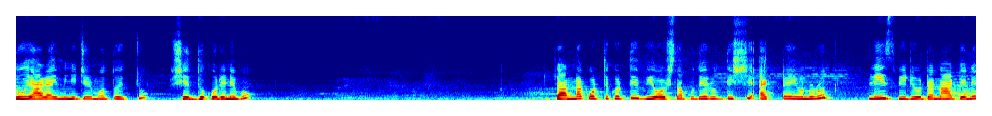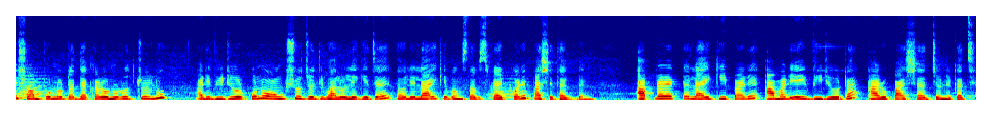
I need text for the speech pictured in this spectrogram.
দুই আড়াই মিনিটের মতো একটু সেদ্ধ করে নেব। রান্না করতে করতে ভিওর্স আপুদের উদ্দেশ্যে একটাই অনুরোধ, প্লিজ ভিডিওটা না টেনে সম্পূর্ণটা দেখার অনুরোধ রইল। আর এই ভিডিওর কোনো অংশ যদি ভালো লেগে যায়, তাহলে লাইক এবং সাবস্ক্রাইব করে পাশে থাকবেন। আপনার একটা লাইকই পারে আমার এই ভিডিওটা আরও পাঁচ সাতজনের কাছে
